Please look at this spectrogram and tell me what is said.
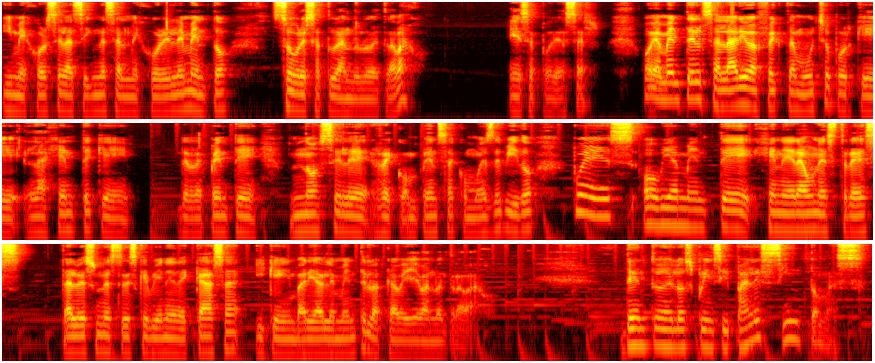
y mejor se la asignas al mejor elemento sobresaturándolo de trabajo. Ese podría ser. Obviamente el salario afecta mucho porque la gente que de repente no se le recompensa como es debido, pues obviamente genera un estrés, tal vez un estrés que viene de casa y que invariablemente lo acabe llevando al trabajo. Dentro de los principales síntomas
